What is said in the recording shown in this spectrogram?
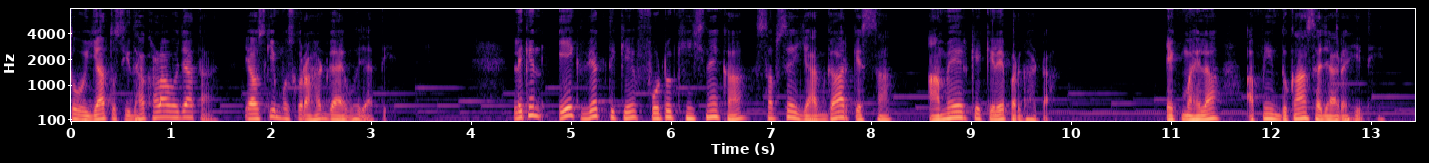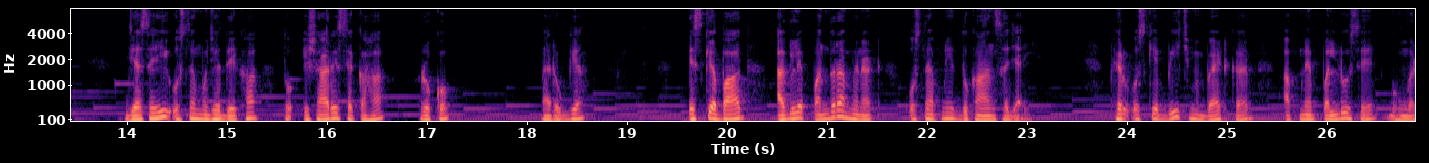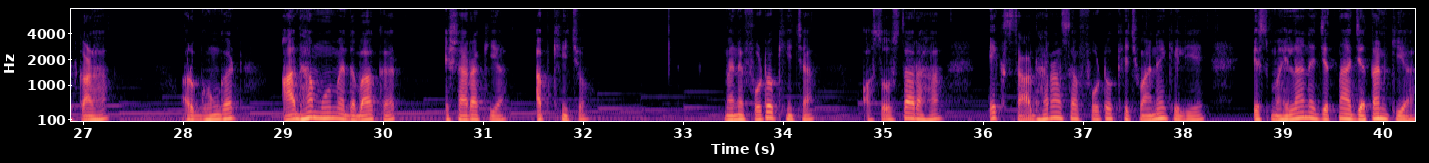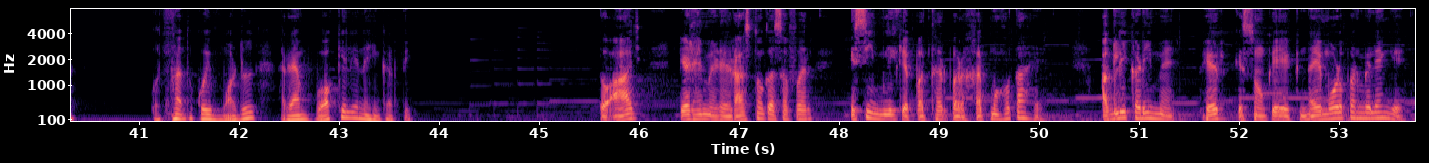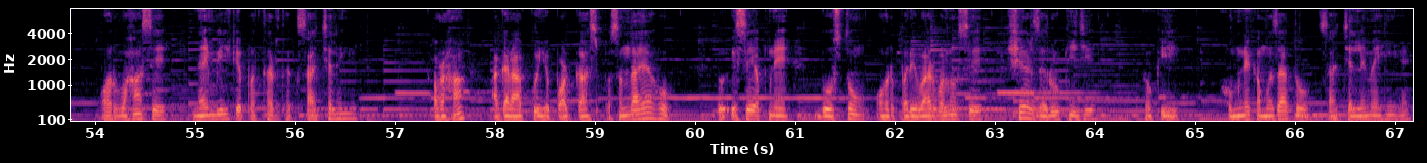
तो या तो सीधा खड़ा हो जाता, या उसकी मुस्कुराहट गायब हो जाती। लेकिन एक व्यक्ति के फ़ोटो खींचने का सबसे यादगार किस्सा आमेर के किले पर घटा। एक महिला अपनी दुकान सजा रही थी। जैसे ही उसने मुझे देखा तो इशारे से कहा, रुको, मैं रुक गया। इसके बाद अगले पंद्रह मिनट उसने अपनी दुकान सजाई। फिर उसके बीच में बैठकर अपने पल्लू से घूंघट काढ़ा और घूंघट आधा मुँह में दबाकर इशारा किया, अब खींचो। मैंने फ़ोटो खींचा और सोचता रहा, एक साधारण सा फ़ोटो खिंचवाने के लिए इस महिला ने जितना जतन किया, उतना तो कोई मॉडल रैंप वॉक के लिए नहीं करती। तो आज टेढ़े मेढ़े रास्तों का सफ़र इसी मील के पत्थर पर खत्म होता है। अगली कड़ी में फिर किस्सों के एक नए मोड़ पर मिलेंगे और वहाँ से नए मील के पत्थर तक साथ चलेंगे। और हाँ अगर आपको यह पॉडकास्ट पसंद आया हो तो इसे अपने दोस्तों और परिवार वालों से शेयर ज़रूर कीजिए, क्योंकि घूमने का मज़ा तो साथ चलने में ही है।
